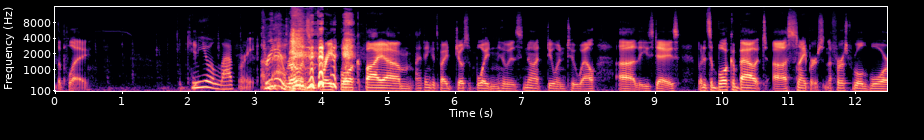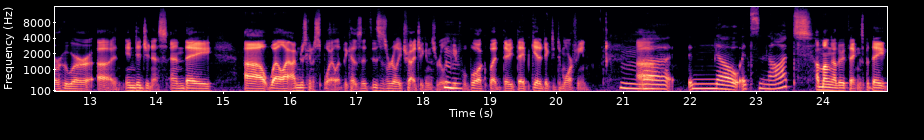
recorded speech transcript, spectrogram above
the play. Can you elaborate on Three Day that? Road's a great book by um, I think it's by Joseph Boyden, who is not doing too well uh, these days. But it's a book about uh, snipers in the First World War who are uh, indigenous, and they. Uh, well, I, I'm just going to spoil it because it, this is a really tragic and it's a really beautiful book. But they, they get addicted to morphine. Uh, no, it's not. among other things. But they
